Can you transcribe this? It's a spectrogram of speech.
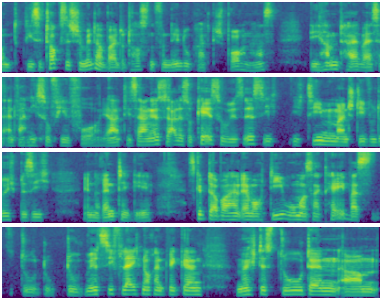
Und diese toxischen Mitarbeiter, Thorsten, von denen du gerade gesprochen hast, die haben teilweise einfach nicht so viel vor. Ja, die sagen, es ist alles okay, so wie es ist. Ich, ich ziehe mir meinen Stiefel durch, bis ich in Rente gehe. Es gibt aber halt eben auch die, wo man sagt, hey, was, du, du, du willst dich vielleicht noch entwickeln, möchtest du denn ähm,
